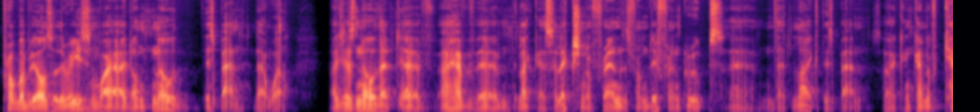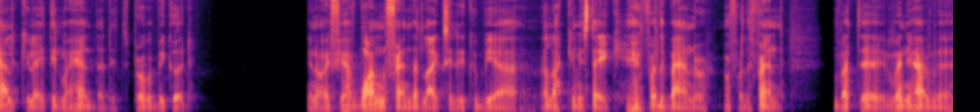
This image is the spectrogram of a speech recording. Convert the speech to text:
probably also the reason why I don't know this band that well. I just know that Yeah. uh, I have um, like a selection of friends from different groups uh, that like this band, so I can kind of calculate in my head that it's probably good you know, if you have one friend that likes it, it could be a, a lucky mistake for the band or, or for the friend. But uh, when you have uh,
